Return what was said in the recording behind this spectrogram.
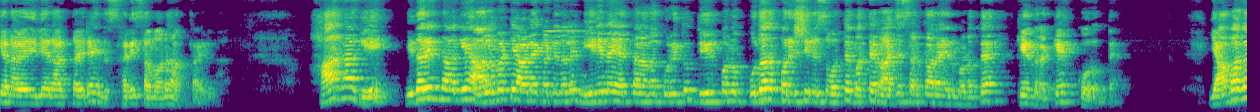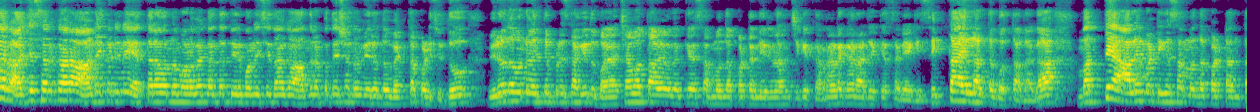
ನಾವು ಇಲ್ಲಿ ಏನಾಗ್ತಾ ಇದೆ? ಇದು ಸರಿ ಸಮಾನ ಆಗ್ತಾ ಇಲ್ಲ. ಹಾಗಾಗಿ ಇದರಿಂದಾಗಿ ಆಲಮಟ್ಟಿ ಅಣೆಕಟ್ಟಿನಲ್ಲಿ ನೀರಿನ ಎತ್ತರದ ಕುರಿತು ತೀರ್ಪನ್ನು ಪುನರ್ ಪರಿಶೀಲಿಸುವಂತೆ ಮತ್ತೆ ರಾಜ್ಯ ಸರ್ಕಾರ ಏನ್ ಮಾಡುತ್ತೆ? ಕೇಂದ್ರಕ್ಕೆ ಕೋರುತ್ತೆ. ಯಾವಾಗ ರಾಜ್ಯ ಸರ್ಕಾರ ಆಣೆಕಟ್ಟಿನ ಎತ್ತರವನ್ನು ಮಾಡಬೇಕಂತ ತೀರ್ಮಾನಿಸಿದಾಗ ಆಂಧ್ರ ಪ್ರದೇಶ ವಿರೋಧ ವ್ಯಕ್ತಪಡಿಸಿದ್ದು, ವಿರೋಧವನ್ನು ವ್ಯಕ್ತಪಡಿಸಿದಾಗ ಇದು ಬಚಾವತ್ ಆಯೋಗಕ್ಕೆ ಸಂಬಂಧಪಟ್ಟ ನೀರಿನ ಹಂಚಿಕೆ ಕರ್ನಾಟಕ ರಾಜ್ಯಕ್ಕೆ ಸರಿಯಾಗಿ ಸಿಗ್ತಾ ಇಲ್ಲ ಅಂತ ಗೊತ್ತಾದಾಗ ಮತ್ತೆ ಆಲೆಮಟ್ಟಿಗೆ ಸಂಬಂಧಪಟ್ಟಂತ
